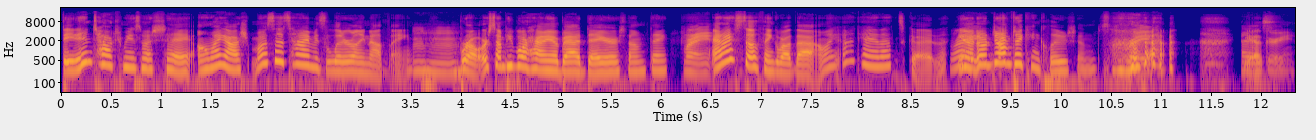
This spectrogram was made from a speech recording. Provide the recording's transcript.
they didn't talk to me as much today. Oh my gosh. Most of the time, it's literally nothing. mm-hmm. Bro, or some people are having a bad day or something. Right. And I still think about that. I'm like, okay, that's good. You know, don't jump to conclusions. Right. I yes. agree.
